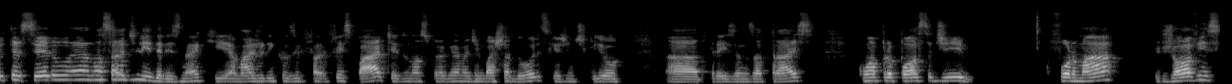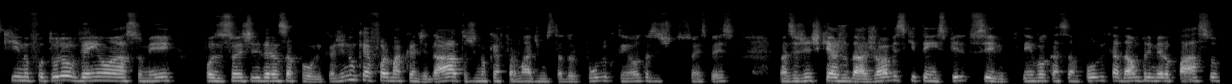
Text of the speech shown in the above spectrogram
o terceiro é a nossa área de líderes, né? Que a Marjorie, inclusive, fez parte do nosso programa de embaixadores, que a gente criou há três anos atrás, com a proposta de formar jovens que no futuro venham a assumir posições de liderança pública. A gente não quer formar candidato, a gente não quer formar administrador público, tem outras instituições para isso, mas a gente quer ajudar jovens que têm espírito cívico, que têm vocação pública, a dar um primeiro passo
